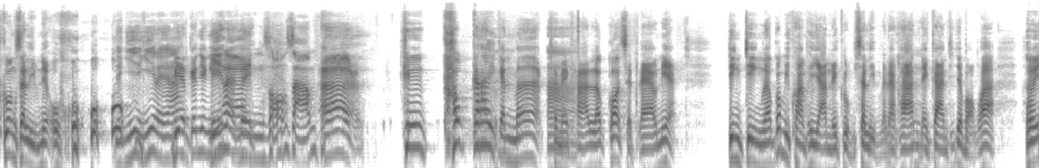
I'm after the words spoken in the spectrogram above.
ช่วงสลิมเนี่ยโอ้โหอย่างนี้อย่างนี้เลยฮะเบียดกันอย่างนี้แหละเลยหนึ่งสองสามอ่าคือเขาใกล้กันมากอ่าใช่ไหมคะแล้วก็เสร็จแล้วเนี่ยจริง ๆ แล้วก็มีความพยายามในกลุ่มสลิมนะคะในการที่จะบอกว่าเฮ้ย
